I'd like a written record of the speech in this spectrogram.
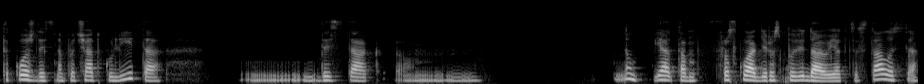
також десь на початку літа, десь так. ем, ну, я там в розкладі розповідаю, як це сталося.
